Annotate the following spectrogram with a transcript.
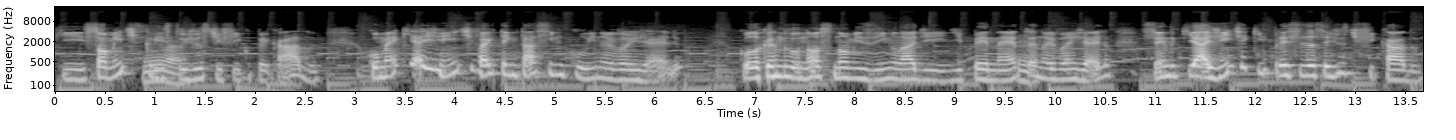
que somente Sim, Cristo é. justifica o pecado, como é que a gente vai tentar se incluir no evangelho, colocando o nosso nomezinho lá de, de penetra hum. no evangelho, sendo que a gente é que precisa ser justificado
